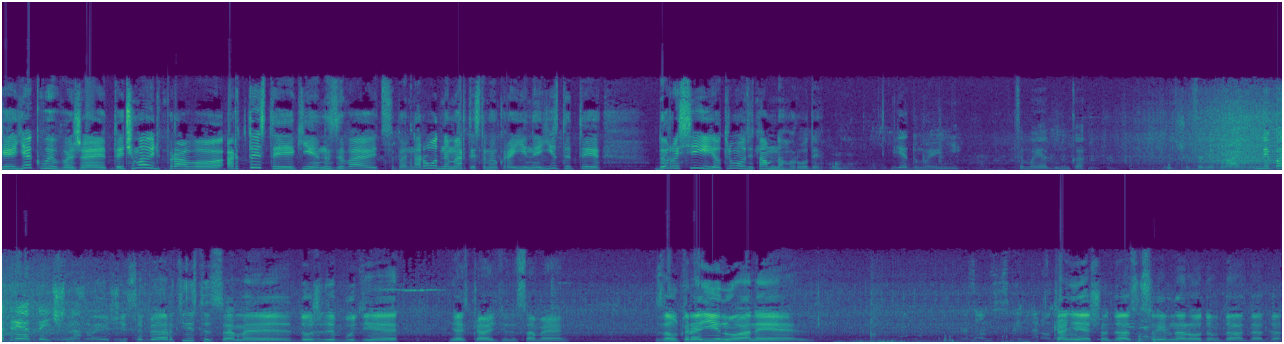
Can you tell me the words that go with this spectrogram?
Як ви вважаєте, чи мають право артисти, які називають себе народними артистами України, їздити до Росії і отримувати там нагороди? Я думаю, ні. Це моя думка. Що це неправильно, не патріотично. Вважаючи себе артисти саме повинні бути, як кажуть, саме за Україну, а не Разом зі своїм народом. Звісно, да, зі своїм народом, да, да, да.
